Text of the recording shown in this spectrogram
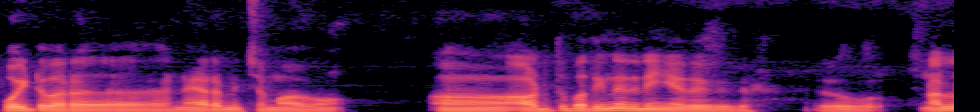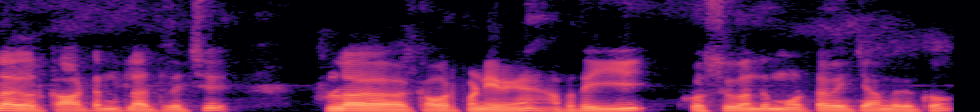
போயிட்டு வர நேரம் மிச்சமாகும். அடுத்து பார்த்திங்கன்னா இது நீங்கள் இது நல்ல ஒரு காட்டன் கிளாத் வச்சு ஃபுல்லாக கவர் பண்ணிடுங்க அப்போ தான் ஈ கொசு வந்து மொட்டை வைக்காமல் இருக்கும்.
